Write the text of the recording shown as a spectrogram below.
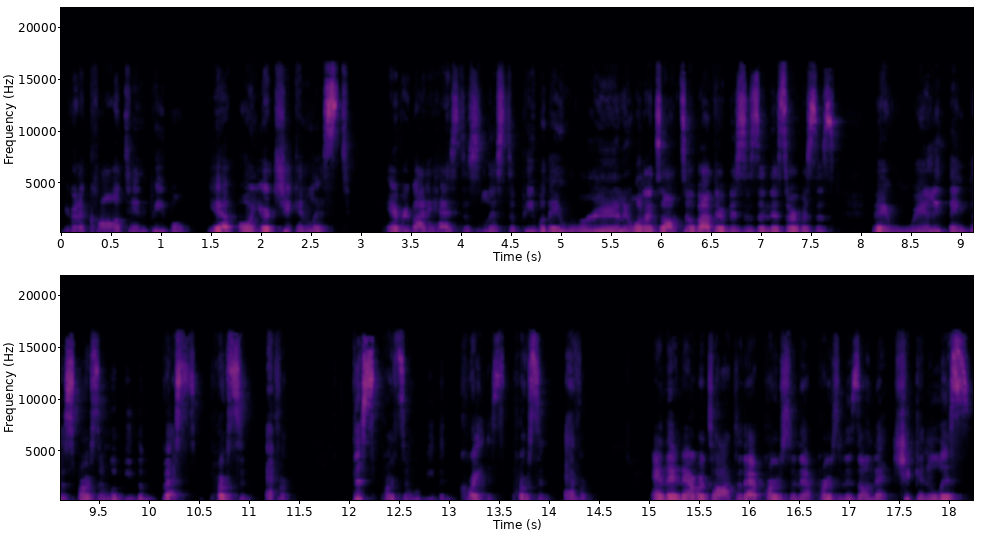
you're going to call 10 people, yeah, on your chicken list. Everybody has this list of people they really want to talk to about their business and their services. They really think this person would be the best person ever. This person would be the greatest person ever. And they never talk to that person. That person is on that chicken list.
